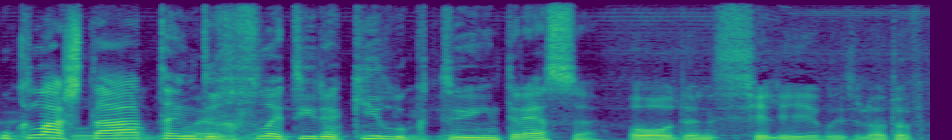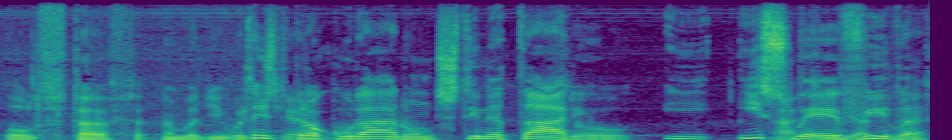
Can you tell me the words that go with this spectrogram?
o que lá está tem de refletir aquilo que te interessa. Tens de procurar um destinatário e isso é a vida.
